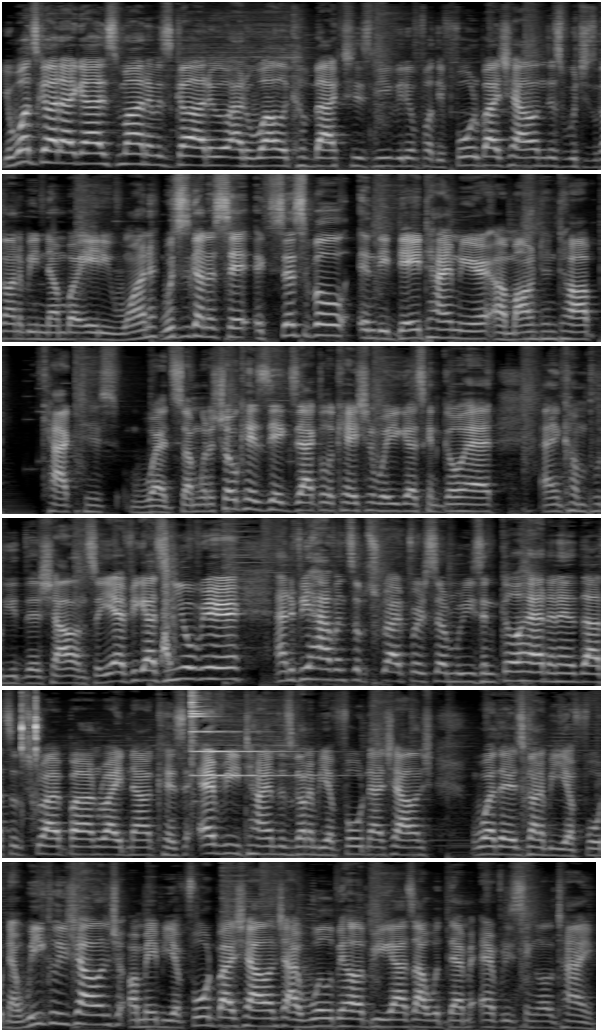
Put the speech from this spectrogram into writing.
Yo, what's good, guys? My name is Gattu, and welcome back to this new video for the 4x challenges, which is gonna be number 81, which is gonna say accessible in the daytime near a mountaintop cactus wedge so i'm going to showcase the exact location where you guys can go ahead and complete this challenge. So yeah if you guys are new over here and if you haven't subscribed for some reason go ahead and hit that subscribe button right now because every time there's going to be a Fortnite challenge whether it's going to be a Fortnite weekly challenge or maybe a Fortnite challenge i will be helping you guys out with them every single time.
